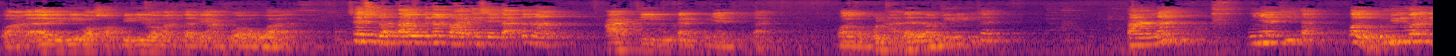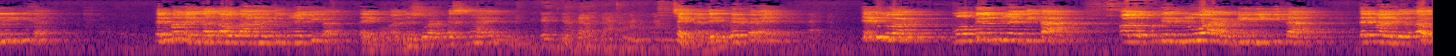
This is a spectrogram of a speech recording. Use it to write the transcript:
wa ala alihi wa sahbihi wa man tabi'ahu wa mawala. Saya sudah tahu kenapa hati saya tak tenang. Hati bukan punya kita. Walaupun ada dalam diri kita. Tanah punya kita walaupun di luar diri kita. Dari mana kita tahu tanah itu punya kita? Tengok aja surat SKM. Cek aja ke BPN. Jadi luar mobil punya kita, walaupun di luar diri kita. Dari mana kita tahu?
